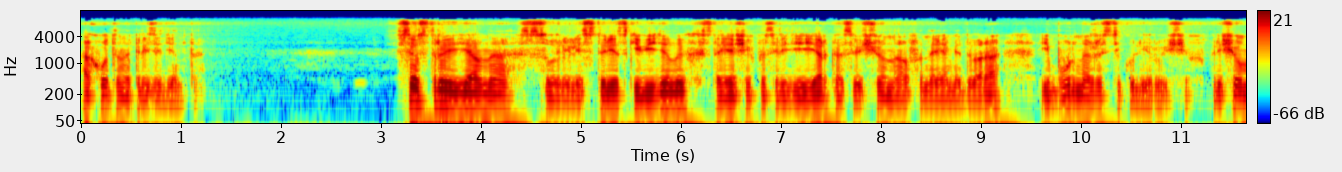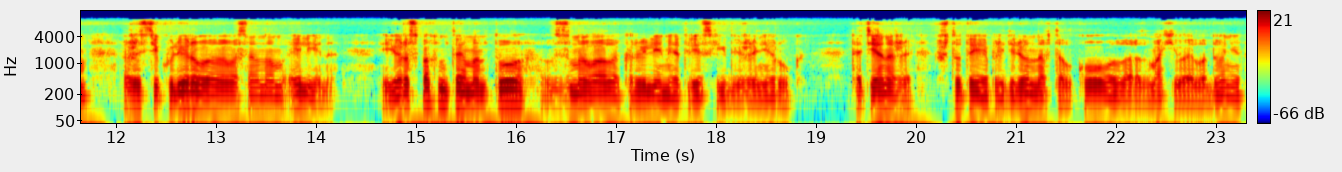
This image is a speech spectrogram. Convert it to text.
Охота на президента. Сестры явно ссорились. Турецкий видел их, стоящих посреди ярко освещенного фонарями двора и бурно жестикулирующих. Причем жестикулировала в основном Элина. Ее распахнутое манто взмывало крыльями от резких движений рук. Татьяна же что-то и определенно втолковывала, размахивая ладонью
